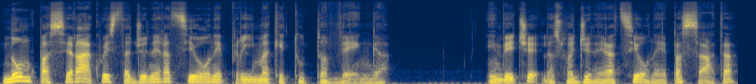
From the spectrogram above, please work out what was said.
non passerà questa generazione prima che tutto avvenga. Invece la sua generazione è passata,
